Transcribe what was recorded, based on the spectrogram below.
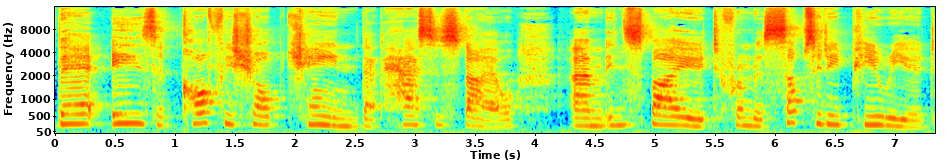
there is a coffee shop chain that has a style um, inspired from the subsidy period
